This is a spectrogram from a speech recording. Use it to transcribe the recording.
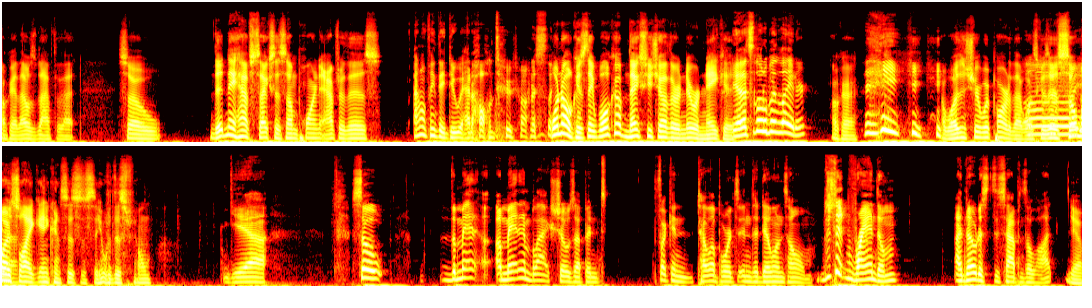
Okay, that was after that. So, didn't they have sex at some point after this? I don't think they do at all, dude. Honestly. Well, no, because they woke up next to each other and they were naked. Yeah, that's a little bit later. Okay. I wasn't sure what part of that was because there's so Oh, much like inconsistency with this film. Yeah. So the man, a man in black, shows up and t- fucking teleports into Dylan's home, just at random. I've noticed this happens a lot. Yeah.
